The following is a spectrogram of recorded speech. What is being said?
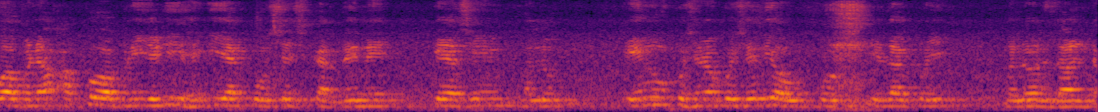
ਉਹ ਆਪਣਾ ਆਪੋ ਆਪਣੀ ਜਿਹੜੀ ਹੈਗੀ ਆ ਕੋਸ਼ਿਸ਼ ਕਰਦੇ ਨੇ ਕਿ ਅਸੀਂ ਮਤਲਬ ਇਹਨੂੰ ਕੁਛ ਨਾ ਕੁਛ ਇਹਦੀ ਆਊਟਪੁੱਟ ਇਹਦਾ ਕੋਈ ਮਤਲਬ ਰਿਜ਼ਲਟ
